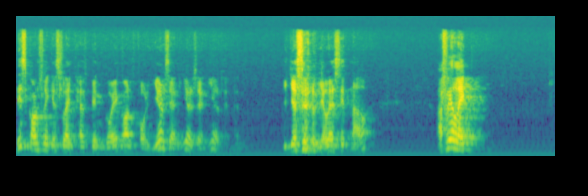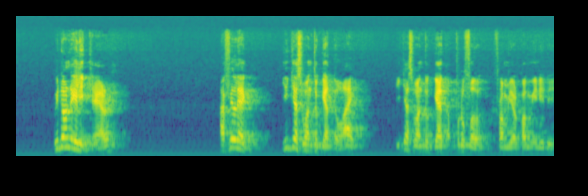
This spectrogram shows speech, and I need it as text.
this conflict is like has been going on for years and years and years, and you just realize it now. I feel like we don't really care. I feel like you just want to get the like. You just want to get approval from your community,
